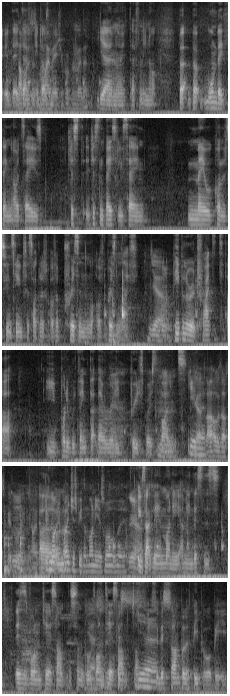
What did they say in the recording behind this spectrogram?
it, it that definitely was my doesn't. major problem with it. Yeah, Yeah. no, definitely not. But but one big thing I would say is just just in basically saying male college students need for psychology of a prison of prison life. Yeah. Mm. People who are attracted to that, you probably would think that they're already predisposed to Mm. violence. Yeah. Yeah. that, oh, that's a good Mm. point. I Uh, it might, it might just be the money as well. There. Yeah. Exactly, and money. I mean, this is this is volunteer sample. This is something called Yeah, so volunteer this- sample. sample. Yeah. So this sample of people will be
